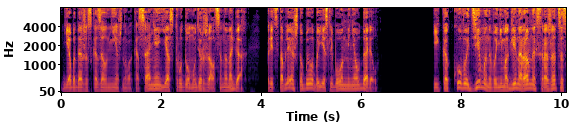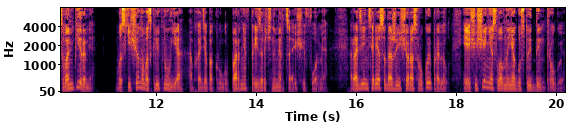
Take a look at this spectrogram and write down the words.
я бы даже сказал нежного касания, я с трудом удержался на ногах, представляя, что было бы, если бы он меня ударил. «И какого демона вы не могли на равных сражаться с вампирами?» Восхищенно воскликнул я, обходя по кругу парня в призрачно мерцающей форме. Ради интереса даже еще раз рукой провел, и ощущение, словно я густой дым трогаю.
